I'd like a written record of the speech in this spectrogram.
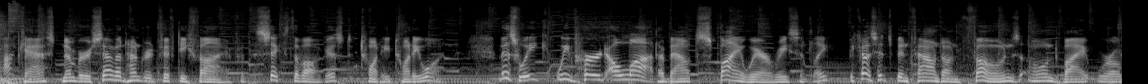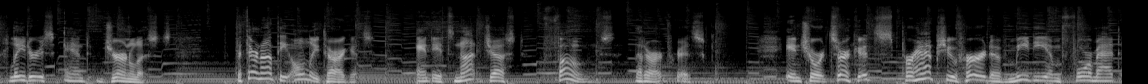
Podcast number 755 for the 6th of August, 2021. This week, we've heard a lot about spyware recently because it's been found on phones owned by world leaders and journalists. But they're not the only targets, and it's not just phones that are at risk. In short circuits, perhaps you've heard of medium format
